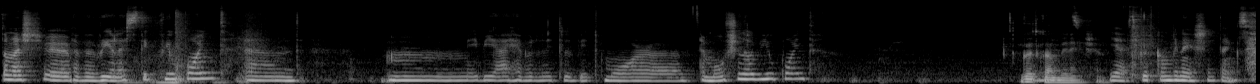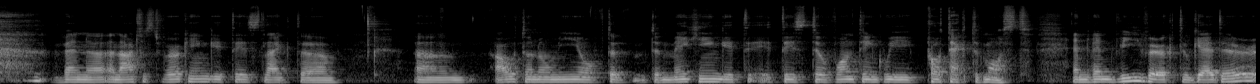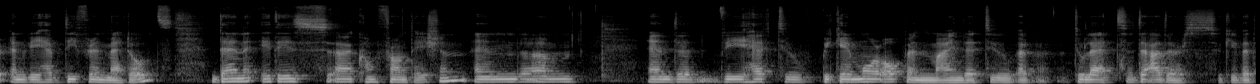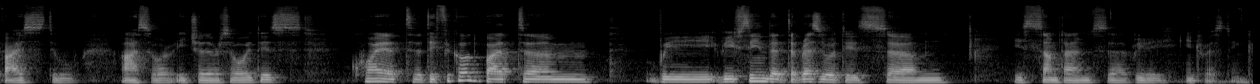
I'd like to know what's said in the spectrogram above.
Tamas uh, have a realistic viewpoint and um, maybe I have a little bit more uh, emotional viewpoint. Good combination. Yes, good combination. Thanks. when uh, an artist working, it is like the um, autonomy of the the making. It it is the one thing we protect the most. And when we work together and we have different methods, then it is confrontation and. Um, and uh, we have to become more open-minded to uh, to let the others give advice to us or each other. So it is quite uh, difficult, but um, we we've seen that the result is um, is sometimes uh, really interesting.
